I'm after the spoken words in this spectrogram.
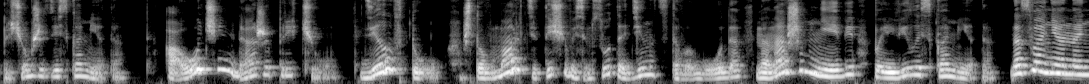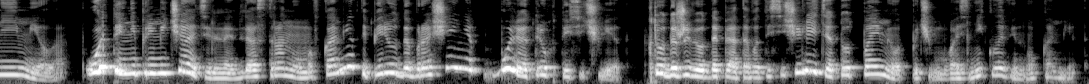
Причем же здесь комета? А очень даже причем. Дело в том, что в марте 1811 года на нашем небе появилась комета. Названия она не имела. У этой непримечательной для астрономов кометы период обращения более трех тысяч лет. Кто доживет до пятого тысячелетия, тот поймет, почему возникло вино комет.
